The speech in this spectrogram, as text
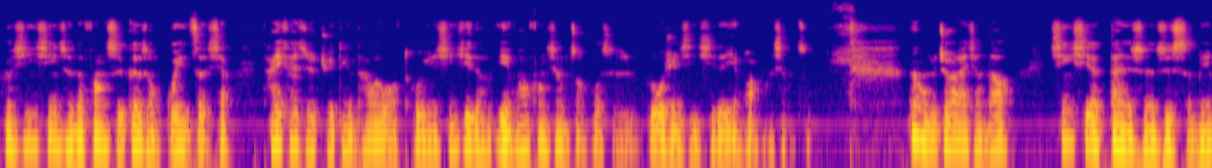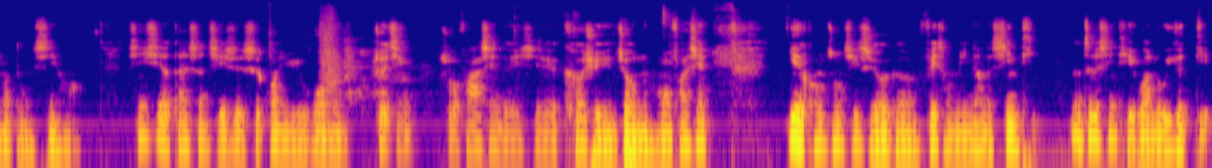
恒星形成的方式各种规则下，它一开始就决定它会往椭圆星系的演化方向走，或是螺旋星系的演化方向走。那我们就要来讲到星系的诞生是什么样的东西哈？星系的诞生其实是关于我们最近所发现的一些科学研究呢。我们发现夜空中其实有一个非常明亮的星体，那这个星体宛如一个点，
